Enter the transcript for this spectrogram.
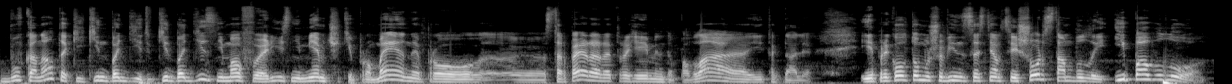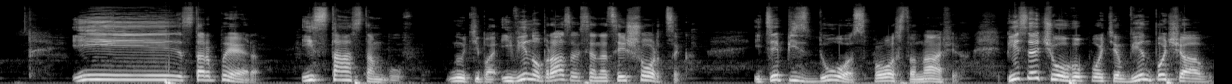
був канал такий Кін Бандіт. Кін Бандіт знімав різні мемчики про мене, про е, Старпера ретрогеймінга, Павла і так далі. І прикол в тому, що він засняв цей шорт, там були і Павло, і Старпер, і Стас там був. Ну, типа, і він образився на цей шортик. І це піздос, просто нафіг. Після чого потім він почав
